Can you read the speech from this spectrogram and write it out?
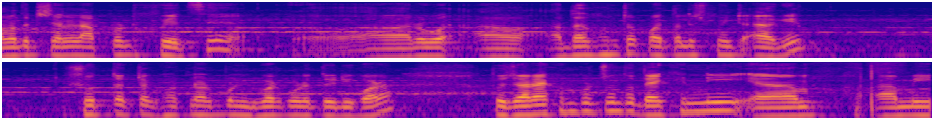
আমাদের চ্যানেলে আপলোড হয়েছে আরও আধা ঘণ্টা পঁয়তাল্লিশ মিনিট আগে। সত্য একটা ঘটনার উপর নির্ভর করে তৈরি করা। তো যারা এখন পর্যন্ত দেখেননি, আমি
